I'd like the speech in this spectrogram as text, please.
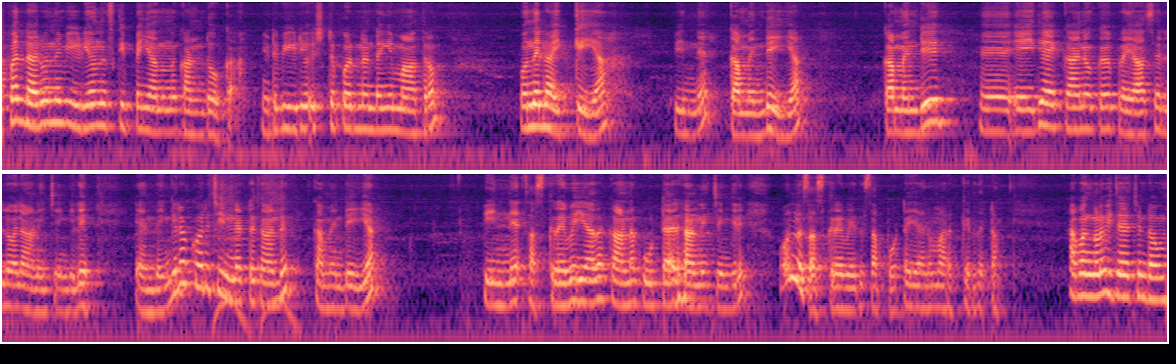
അപ്പോൾ എല്ലാവരും ഒന്ന് വീഡിയോ ഒന്ന് സ്കിപ്പ് ചെയ്യാമെന്നൊന്ന് കണ്ടു നോക്കുക. എന്നിട്ട് വീഡിയോ ഇഷ്ടപ്പെടുന്നുണ്ടെങ്കിൽ മാത്രം ഒന്ന് ലൈക്ക് ചെയ്യുക. പിന്നെ കമന്റ് ചെയ്യുക. കമന്റ് എഴുതി അയക്കാനൊക്കെ പ്രയാസമല്ലോലാണെച്ചെങ്കിൽ എന്തെങ്കിലുമൊക്കെ ഒരു ചിഹ്നിട്ട് കണ്ട് കമന്റ് ചെയ്യുക. പിന്നെ സബ്സ്ക്രൈബ് ചെയ്യാതെ കാണുന്ന കൂട്ടുകാരാണെന്ന് വെച്ചെങ്കിൽ ഒന്ന് സബ്സ്ക്രൈബ് ചെയ്ത് സപ്പോർട്ട് ചെയ്യാനും മറക്കരുത് കേട്ടോ അപ്പോൾ നിങ്ങൾ വിചാരിച്ചിട്ടുണ്ടാവും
